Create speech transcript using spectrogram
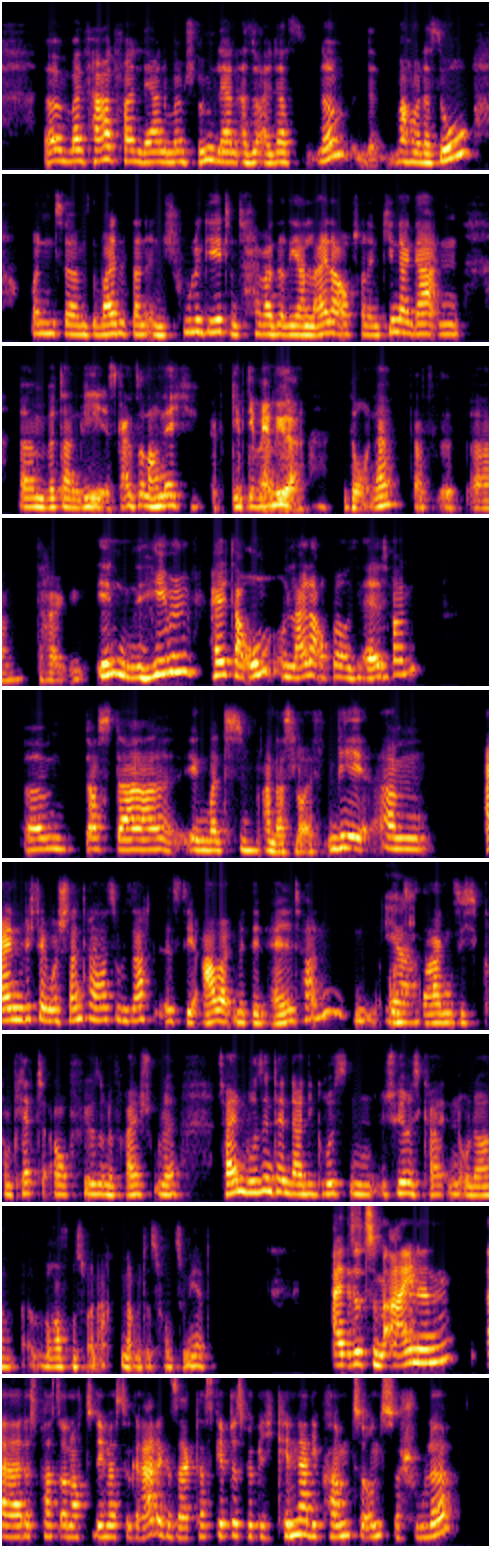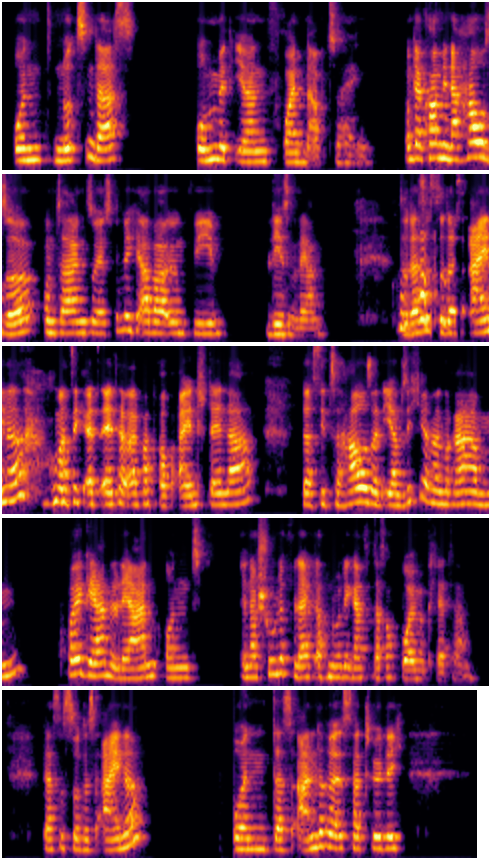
ähm, beim Fahrradfahren lernen und beim Schwimmen lernen, also all das, ne? Machen wir das so. Und ähm, sobald es dann in die Schule geht und teilweise ja leider auch schon im Kindergarten, ähm, wird dann wie, das kannst du noch nicht, gib dir mehr Mühe. So, ne? Das ist, ähm, da, irgendein Hebel fällt da um und leider auch bei uns Eltern, ähm, dass da irgendwas anders läuft. Wie, ähm, ein wichtiger Bestandteil, hast du gesagt, ist die Arbeit mit den Eltern und Ja. sagen, sich komplett auch für so eine freie Schule entscheiden. Wo sind denn da die größten Schwierigkeiten oder äh, worauf muss man achten, damit das funktioniert? Also zum einen, äh, das passt auch noch zu dem, was du gerade gesagt hast, gibt es wirklich Kinder, die kommen zu uns zur Schule und nutzen das, um mit ihren Freunden abzuhängen. Und dann kommen die nach Hause und sagen so, jetzt will ich aber irgendwie lesen lernen. So, das ist so das eine, wo man sich als Eltern einfach drauf einstellen darf, dass sie zu Hause in ihrem sicheren Rahmen voll gerne lernen und in der Schule vielleicht auch nur den ganzen Tag auf Bäume klettern. Das ist so das eine. Und das andere ist natürlich,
